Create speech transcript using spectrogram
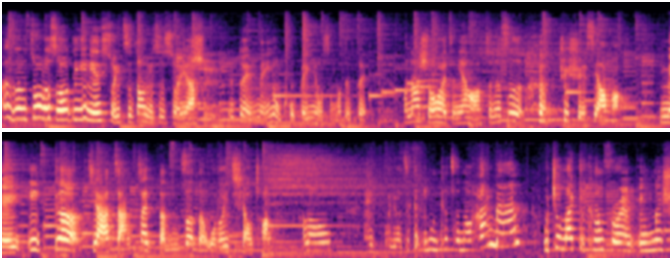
那时候做的时候，第一年谁知道你是谁呀？是，对不对？没有口碑，没有什么，对不对？我那时候还怎样哦？真的是去学校哈，每一个家长在等着的，我都会敲窗，Hello。哎，我有这个英文课程哦，Hi ma'am，Would you like to come for an English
